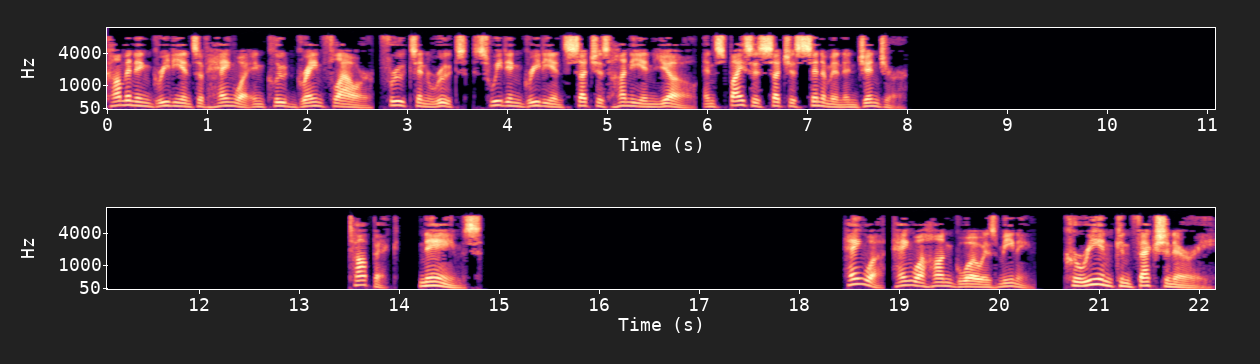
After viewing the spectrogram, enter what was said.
Common ingredients of hangwa include grain flour, fruits and roots, sweet ingredients such as honey and yo, and spices such as cinnamon and ginger. Names. Hangwa, Hangwa Han Guo as meaning Korean confectionery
